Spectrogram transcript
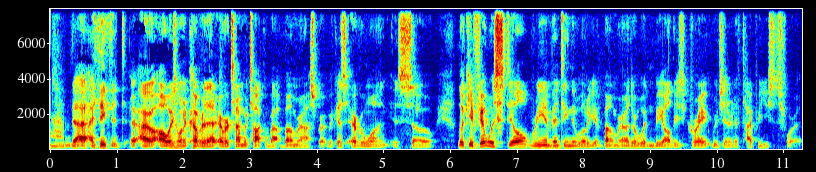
Um, I I think that I always want to cover that every time we talk about bone marrow aspirate because everyone is so. Look, if it was still reinventing the wheel to get bone marrow, there wouldn't be all these great regenerative type of uses for it.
